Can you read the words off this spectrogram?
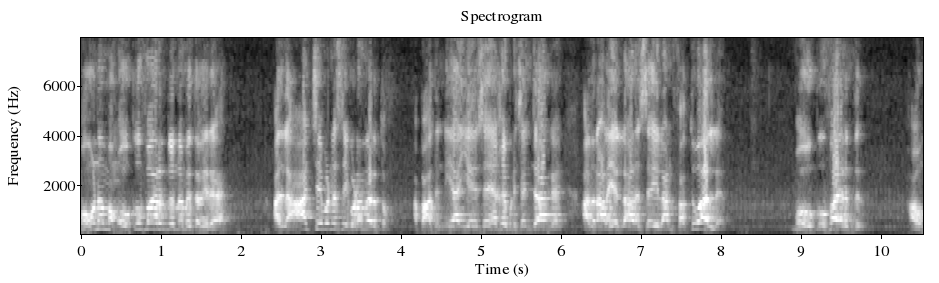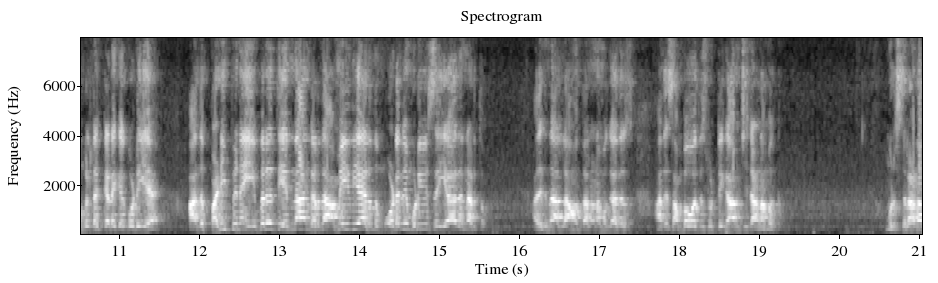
மௌனமாக மௌக்குஃபாக இருந்தோமே தவிர அதுல ஆட்சேபனை செய்யக்கூடாதுன்னு அர்த்தம். அப்ப அது நீ ஏன் ஷேக் இப்படி செஞ்சாங்க? அதனால எல்லாரும் செய்யலான்னு ஃபத்துவா இல்லை. மௌகூஃபா இருந்து. அவங்கள்ட்ட கிடைக்கக்கூடிய அந்த படிப்பினை இபரத் என்னங்கிறத அமைதியா இருந்து உடனே முடிவு செய்யாதுன்னு அர்த்தம். அதுக்கு தான் அல்லாஹ் நமக்கு அந்த அந்த சம்பவத்தை சுட்டி காமிச்சிட்டான் நமக்கு. முரசலான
